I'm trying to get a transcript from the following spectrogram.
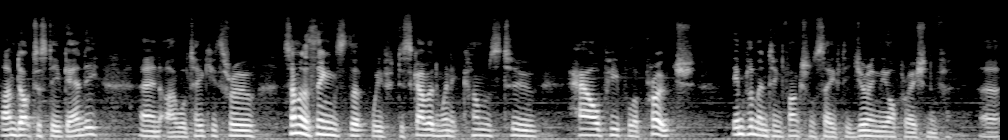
I'm Dr. Steve Gandy and I will take you through some of the things that we've discovered when it comes to how people approach implementing functional safety during the operation uh,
